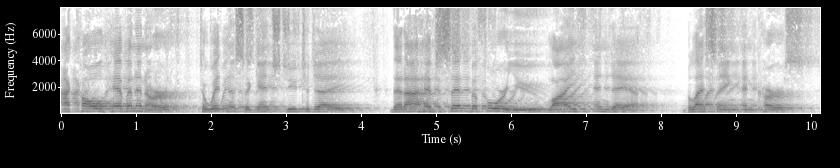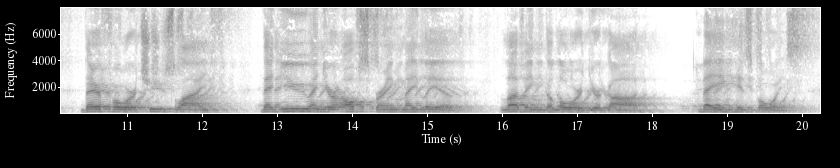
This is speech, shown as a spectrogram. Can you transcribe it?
I call heaven and earth to witness against you today that I have set before you life and death, blessing and curse. Therefore, choose life, that you and your offspring may live, loving the Lord your God, obeying his voice,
